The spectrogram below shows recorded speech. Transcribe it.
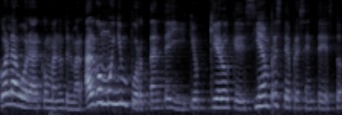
colaborar con Manos del Mar. Algo muy importante y yo quiero que siempre esté presente esto,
